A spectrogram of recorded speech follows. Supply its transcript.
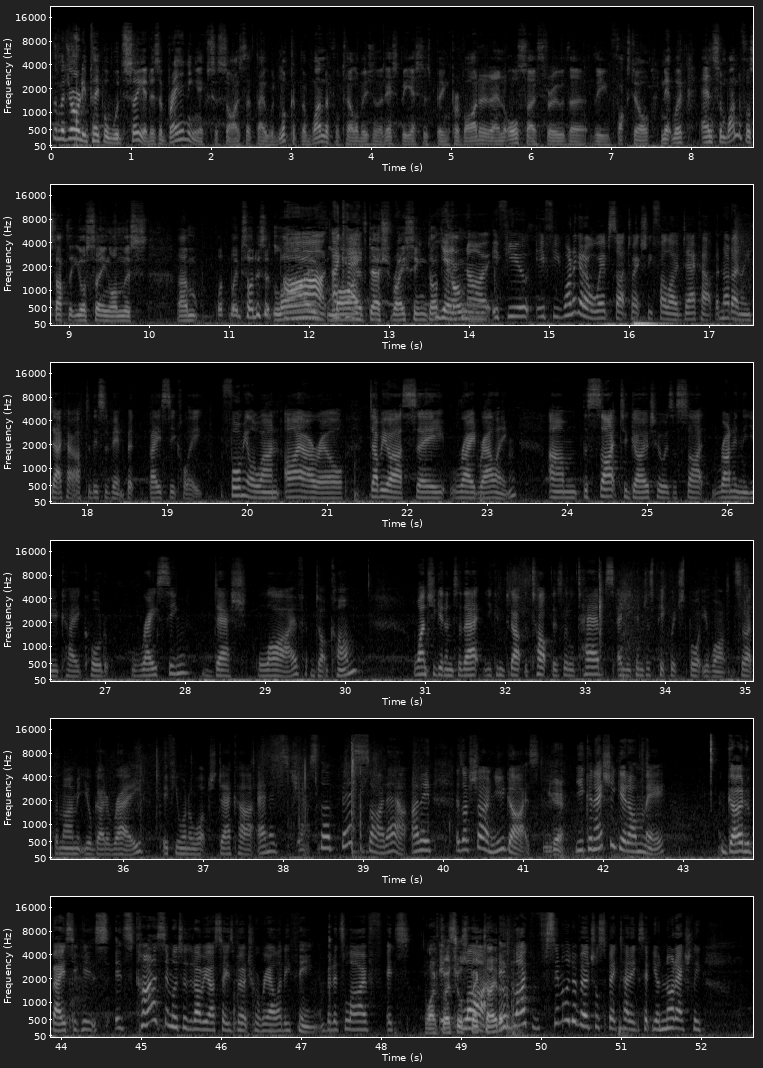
the majority of people would see it as a branding exercise. That they would look at the wonderful television that SBS is being provided, and also through the the Foxtel network, and some wonderful stuff that you're seeing on this. Um, what website is it? Ah, Live, okay. live-racing.com. Yeah, no. If you if you want to go to a website to actually follow Dakar, but not only Dakar after this event, but basically Formula One, IRL, WRC, Raid Rallying, um, the site to go to is a site run in the UK called racing-live.com. Once you get into that, you can go up the top. There's little tabs, and you can just pick which sport you want. So at the moment, you'll go to Raid if you want to watch Dakar, and it's just the best site out. I mean, as I've shown you guys, Yeah. you can actually get on there go to basic it's it's kind of similar to the WRC's virtual reality thing but it's live it's Like it's Virtual live. Spectator? it's like similar to virtual spectator except you're not actually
